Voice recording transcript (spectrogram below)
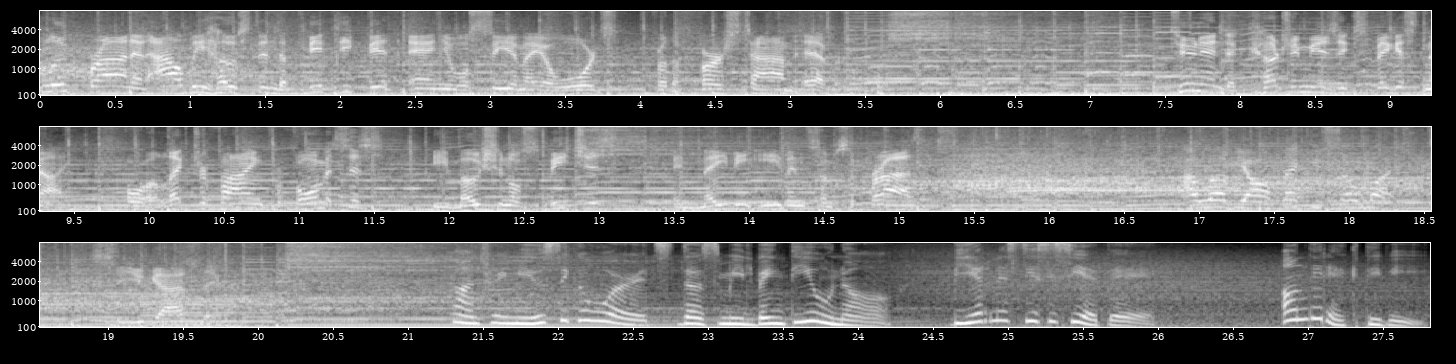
I'm Luke Bryan, and I'll be hosting the 55th Annual CMA Awards for the first time ever. Tune in to country music's biggest night for electrifying performances, emotional speeches, and maybe even some surprises. I love y'all. Thank you so much. See you guys there. Country Music Awards 2021, viernes 17, on DirecTV.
